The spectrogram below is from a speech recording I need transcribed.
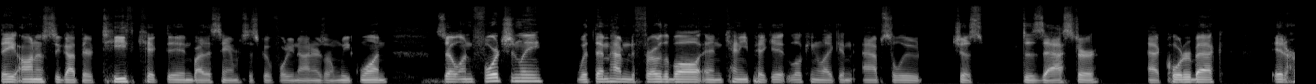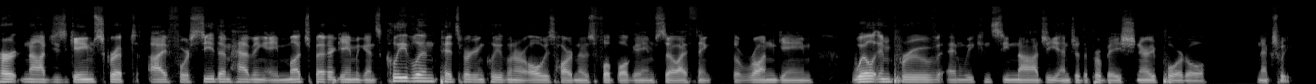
They honestly got their teeth kicked in by the San Francisco 49ers on week one. So, unfortunately, with them having to throw the ball and Kenny Pickett looking like an absolute just disaster at quarterback, it hurt Najee's game script. I foresee them having a much better game against Cleveland. Pittsburgh and Cleveland are always hard nosed football games. So I think the run game will improve and we can see Najee enter the probationary portal next week.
